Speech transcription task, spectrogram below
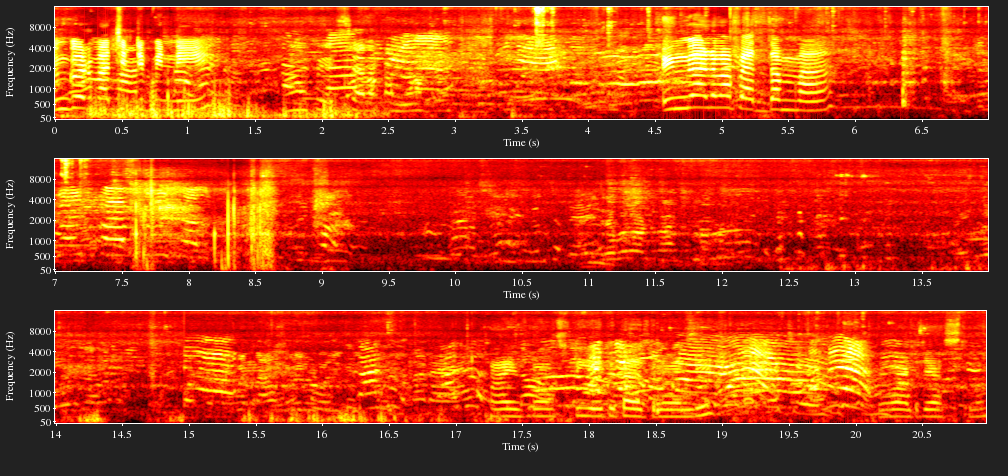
ఇంకోటి మా చిట్టి పిన్ని. ఇంకోటి మా పెద్దమ్మ. హాయ్ ఫ్రెండ్స్ టీ అయితే తాగుతున్నామండి. వంట చేస్తున్నాం.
